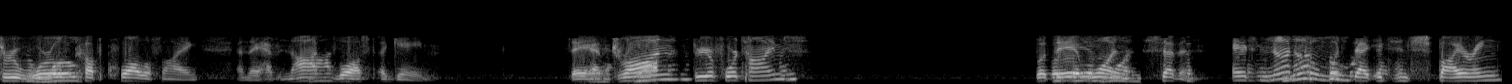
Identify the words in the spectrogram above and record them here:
through World Cup qualifying and they have not lost a game They have drawn three or four times, but they have won seven. And it's not so much that it's inspiring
